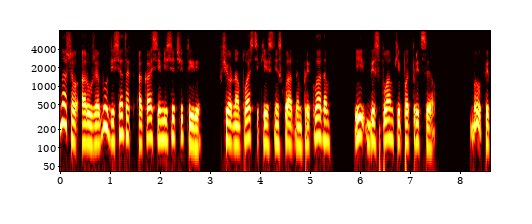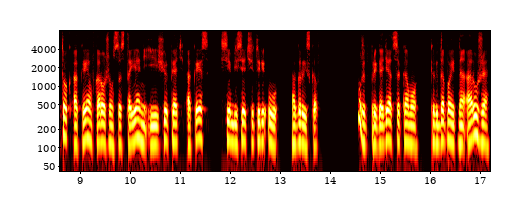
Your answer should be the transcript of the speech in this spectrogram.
нашего оружия был десяток АК-74 в черном пластике с нескладным прикладом и без планки под прицел. Был пяток АКМ в хорошем состоянии и еще пять АКС-74У огрызков. Может пригодятся кому, как дополнительное оружие,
